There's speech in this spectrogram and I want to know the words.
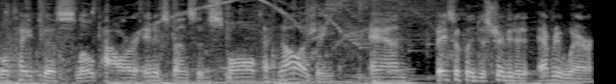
will take this low power, inexpensive, small technology and basically distributed everywhere.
